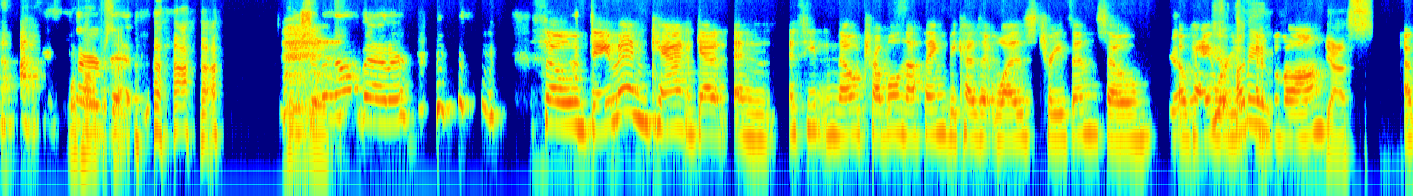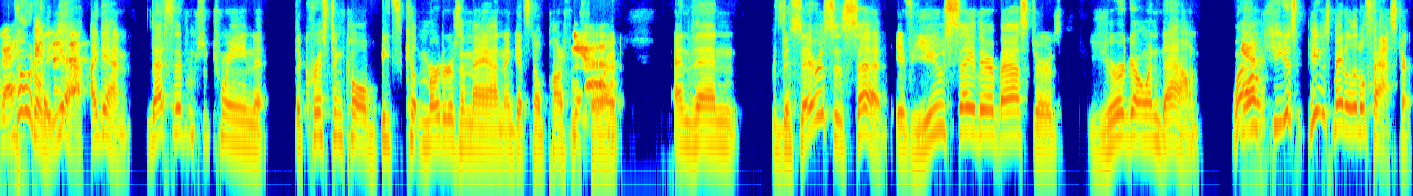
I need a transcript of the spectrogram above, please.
You deserved 100%. it. Should have known better. So Daemon can't get and is he no trouble, nothing because it was treason. So Yeah. okay, Yeah, we're just I gonna mean- move along. Yes. Okay. totally. Yeah. Again, that's the difference between the Criston Cole beats, kill, murders a man and gets no punishment Yeah. for it. And then Viserys has said, if you say they're bastards, you're going down. Well, Yeah. he just he just made it a little faster.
